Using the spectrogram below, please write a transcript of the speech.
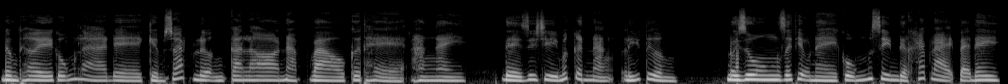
Đồng thời cũng là để kiểm soát lượng calo nạp vào cơ thể hàng ngày để duy trì mức cân nặng lý tưởng. Nội dung giới thiệu này cũng xin được khép lại tại đây.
